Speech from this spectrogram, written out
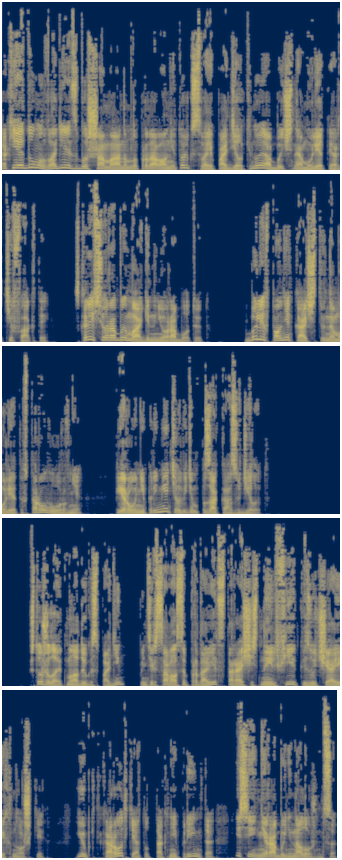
Как я и думал, владелец был шаманом, но продавал не только свои поделки, но и обычные амулеты и артефакты. Скорее всего, рабы-маги на него работают. Были вполне качественные амулеты второго уровня. Первого не приметил, видимо, по заказу делают. «Что желает молодой господин?» — поинтересовался продавец, стараясь на эльфиек, изучая их ножки. Юбки-то короткие, а тут так не принято, если не рабыня-наложница.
